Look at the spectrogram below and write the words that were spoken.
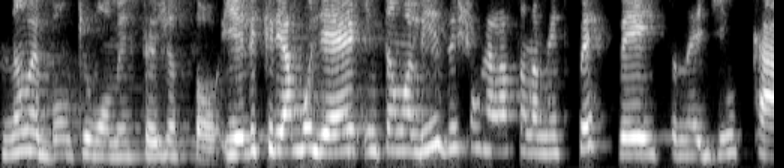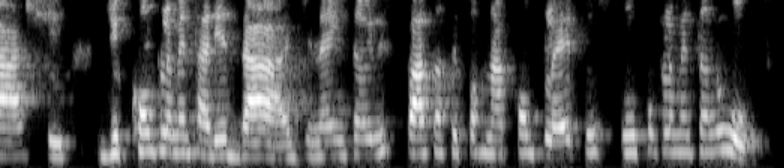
não é bom que o homem esteja só. E ele cria a mulher, então ali existe um relacionamento perfeito, né, de encaixe, de complementariedade, né? Então eles passam a se tornar completos, um complementando o outro.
